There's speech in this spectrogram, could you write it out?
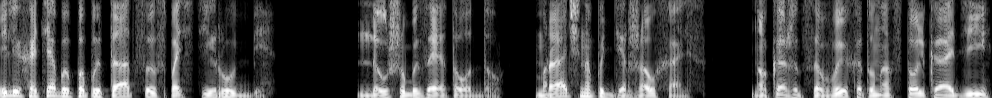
Или хотя бы попытаться спасти Рубби. Душу бы за это отдал. Мрачно поддержал Хальс. Но, кажется, выход у нас только один.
